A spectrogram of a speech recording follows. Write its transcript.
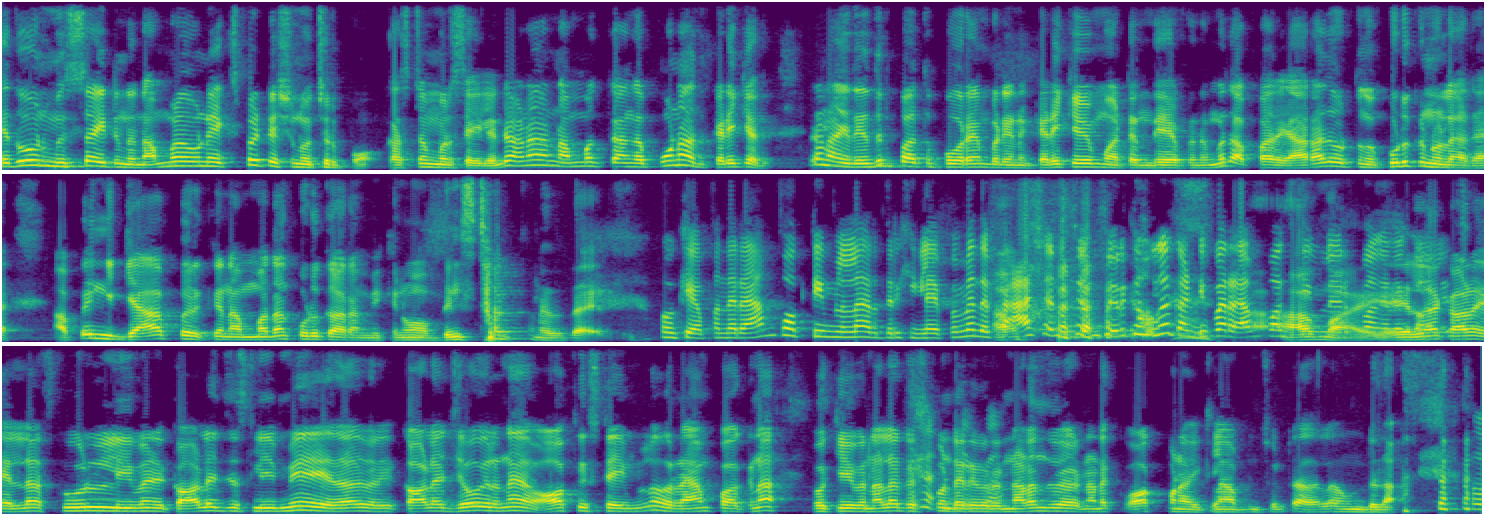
ஏதோ ஒன்று மிஸ் ஆயிட்டு நம்ம ஒன்று எக்ஸ்பெக்டேஷன் வச்சிருப்போம் கஸ்டமர் சைட்லேருந்து ஆனால் நமக்கு அங்கே போனால் அது கிடைக்காது. ஏன்னா நான் இதை எதிர்பார்த்து போறேன் பட் எனக்கு கிடைக்கவே மாட்டேங்குது அப்படின்னும் போது அப்போ யாராவது ஒருத்தவங்க கொடுக்கணும்ல அதை அப்போ இங்கே கேப் இருக்கு நம்ம தான் கொடுக்க ஆரம்பிக்கணும் அப்படின்னு ஸ்டார்ட் பண்ணது தான். ஓகே அப்ப அந்த ரேம்ப் வாக் டீம்ல எல்லாம் இருந்திருக்கீங்களா? எப்பவுமே அந்த ஃபேஷன் சென்ஸ் இருக்கவங்க கண்டிப்பா ரேம்ப் வாக் டீம்ல இருப்பாங்க. எல்லா கால எல்லா ஸ்கூல் ஈவன் காலேஜஸ்லயுமே ஏதாவது காலேஜோ இல்லைன்னா ஆஃபீஸ் டைம்ல ஒரு ரேம்ப் பார்க்கனா ஓகே இவர் நல்லா ட்ரெஸ் பண்றாரு இவர் நடந்து நடக்க வாக் பண்ண வைக்கலாம் அப்படின்னு சொல்லிட்டு அதெல்லாம் உண்டு தான்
